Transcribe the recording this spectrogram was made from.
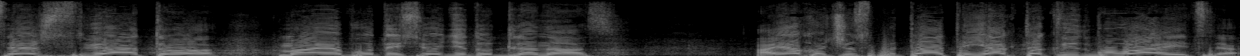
Це ж свято має бути сьогодні тут для нас. А я хочу спитати, як так відбувається?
